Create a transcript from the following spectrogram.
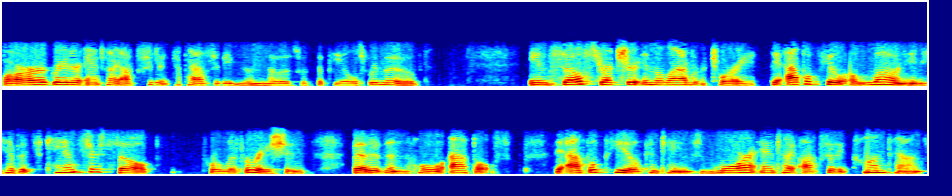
far greater antioxidant capacity than those with the peels removed. In cell structure in the laboratory, the apple peel alone inhibits cancer cell proliferation better than whole apples. The apple peel contains more antioxidant compounds,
